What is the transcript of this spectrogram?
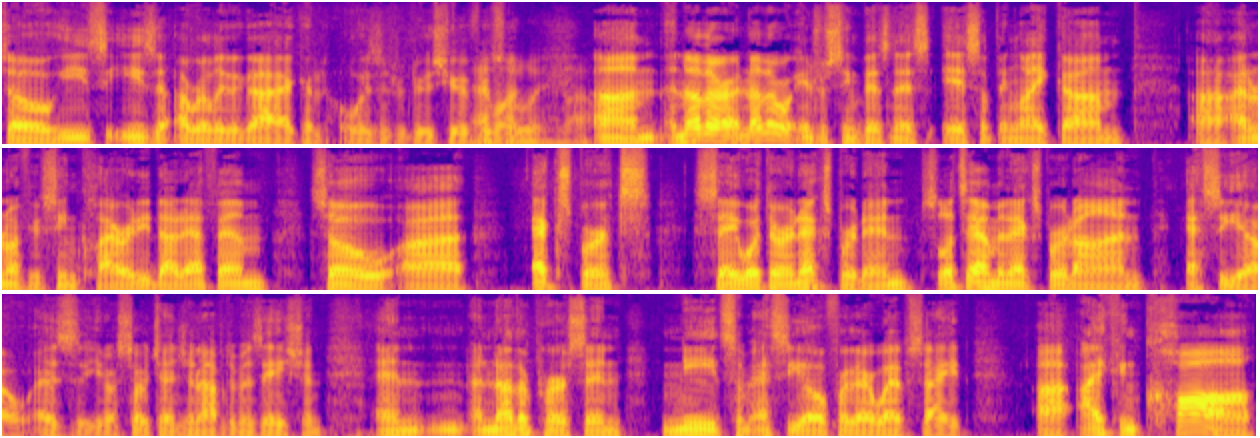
So he's he's a really good guy. I could always introduce you if you want. Absolutely. Wow. Um, another another interesting business is something like um, uh, I don't know if you've seen Clarity.fm. So uh, experts say what they're an expert in. So let's say I'm an expert on SEO, as you know, search engine optimization, and another person needs some SEO for their website. Uh, I can call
